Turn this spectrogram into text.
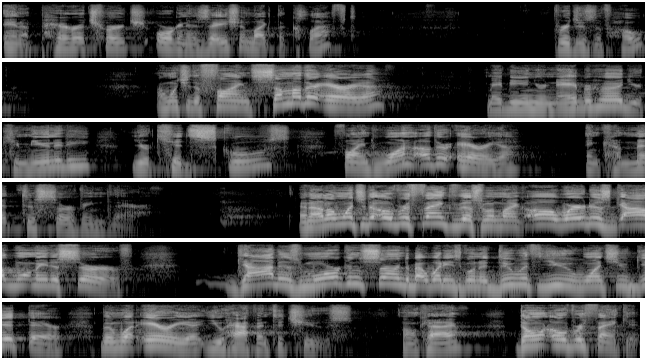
in a parachurch organization like the Cleft, Bridges of Hope. I want you to find some other area, maybe in your neighborhood, your community, your kids' schools. Find one other area and commit to serving there. And I don't want you to overthink this one like, oh, where does God want me to serve? God is more concerned about what He's going to do with you once you get there than what area you happen to choose. Okay? Don't overthink it.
